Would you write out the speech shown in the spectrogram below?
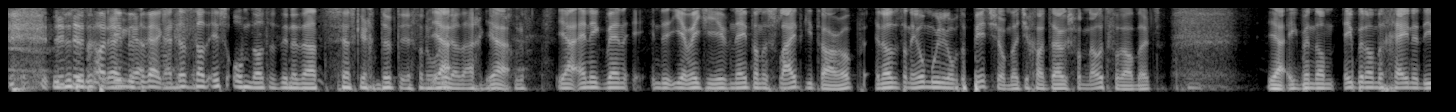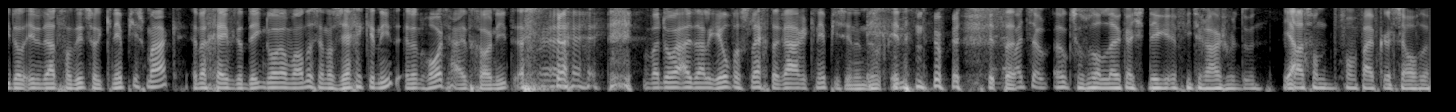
Dit Dit zit gewoon in de track. Ja, dat, dat is omdat het inderdaad zes keer gedubt is. Dan hoor Ja. je dat eigenlijk niet zo goed. Ja, en ik ben. In de, ja, weet je, je neemt dan een slidegitaar op. En dat is dan heel moeilijk om te pitchen, omdat je gewoon telkens van noot verandert. Ja, ik ben, dan, ik ben dan degene die dan inderdaad van dit soort knipjes maakt. En dan geef ik dat ding door aan anders en dan zeg ik het niet. En dan hoort hij het gewoon niet. Waardoor uiteindelijk heel veel slechte, rare knipjes in een, in een nummer zitten. Maar het is ook, ook soms wel leuk als je dingen iets raars moet doen. In Ja. plaats van, van vijf keer hetzelfde.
